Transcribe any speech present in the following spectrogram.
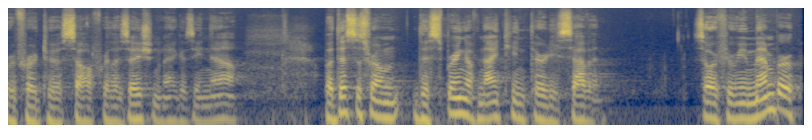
referred to as Self Realization Magazine now. But this is from the spring of 1937. So if you remember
